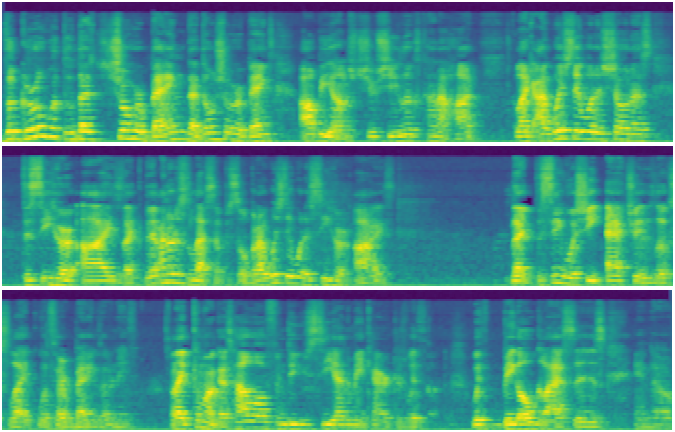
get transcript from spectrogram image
the girl with that show her bang that don't show her bangs i'll be honest with you she looks kind of hot. Like i wish they would have showed us to see her eyes like i know this is the last episode but i wish they would have seen her eyes. Like to see what she actually looks like with her bangs underneath. Like come on guys how often do you see anime characters with with big old glasses and uh,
